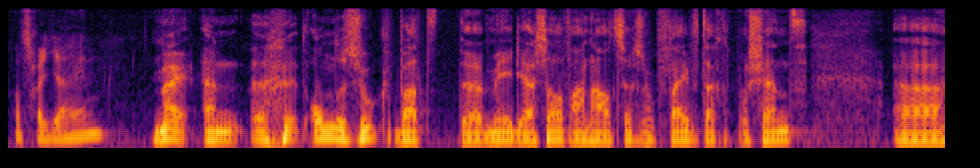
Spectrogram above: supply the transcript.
Wat schat jij in? Nee, en het onderzoek wat de media zelf aanhaalt, zegt ze ook 85% eh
